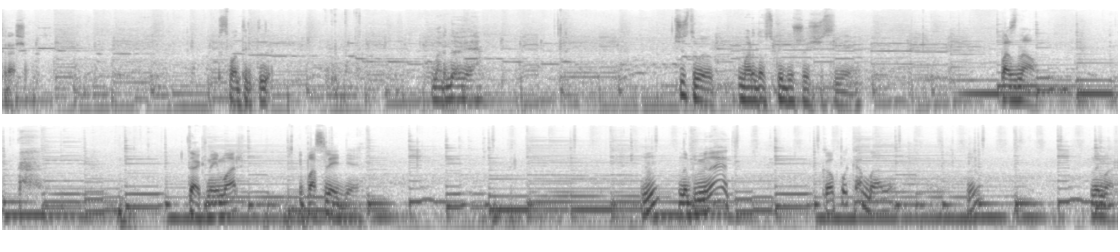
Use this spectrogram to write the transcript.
Хорошо. Посмотри туда. Мордовия. Чувствую мордовскую душу еще сильнее. Познал. Так, Неймар. И последнее. М? Напоминает? Копакабана. Неймар.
